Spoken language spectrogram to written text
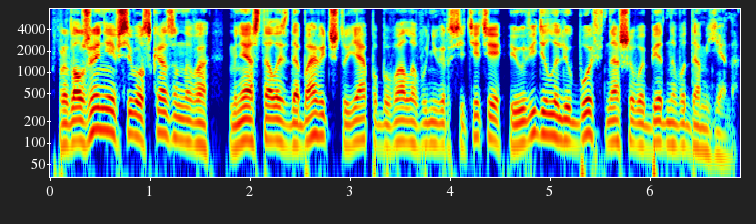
В продолжение всего сказанного мне осталось добавить, что я побывала в университете и увидела любовь нашего бедного Дамьена.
